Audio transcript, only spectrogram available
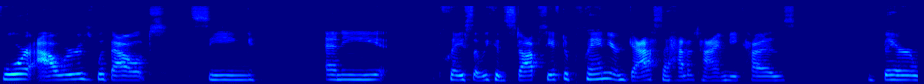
four hours without seeing any place that we could stop. So you have to plan your gas ahead of time because there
